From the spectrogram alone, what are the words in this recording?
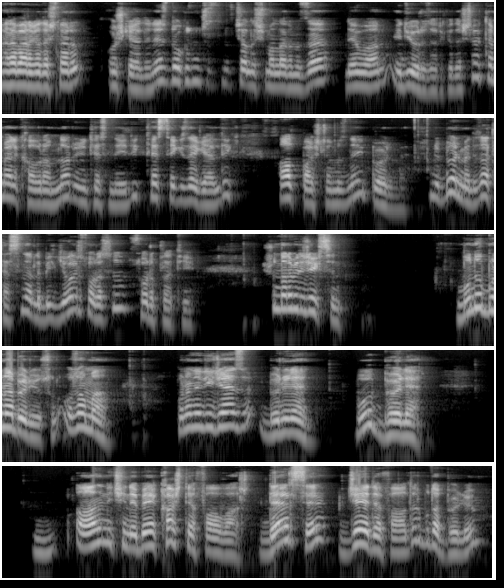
Merhaba arkadaşlar, hoş geldiniz. 9. sınıf çalışmalarımıza devam ediyoruz arkadaşlar. Temel kavramlar ünitesindeydik. Test 8'e geldik. Alt başlığımız ne? Bölme. Şimdi bölmede zaten sınırlı bilgi var. Sonrası soru pratiği. Şunları bileceksin. Bunu buna bölüyorsun. O zaman buna ne diyeceğiz? Bölünen. Bu bölen. A'nın içinde B kaç defa var derse C defadır. Bu da bölüm.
